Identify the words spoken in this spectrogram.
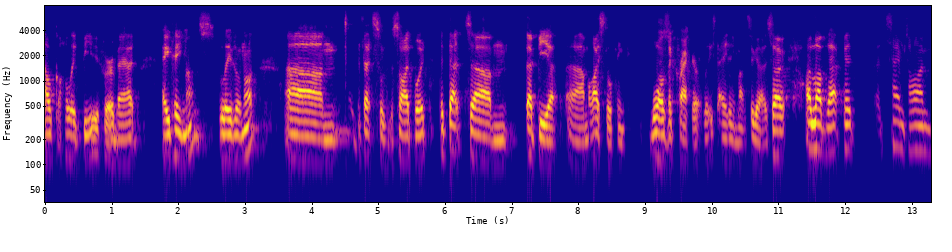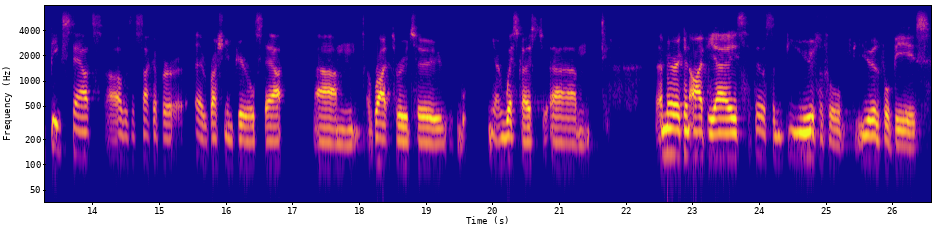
alcoholic beer for about eighteen months, believe it or not. Um, but that's sort of a side point. But that um, that beer, um, I still think was a cracker at least 18 months ago. So I love that. But at the same time, big stouts, I was a sucker for a Russian Imperial Stout um, right through to, you know, West Coast um, American IPAs. There were some beautiful, beautiful beers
